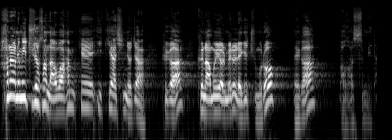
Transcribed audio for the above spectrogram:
하나님이 주셔서 나와 함께 있게 하신 여자, 그가 그 나무의 열매를 내게 주므로 내가 먹었습니다.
